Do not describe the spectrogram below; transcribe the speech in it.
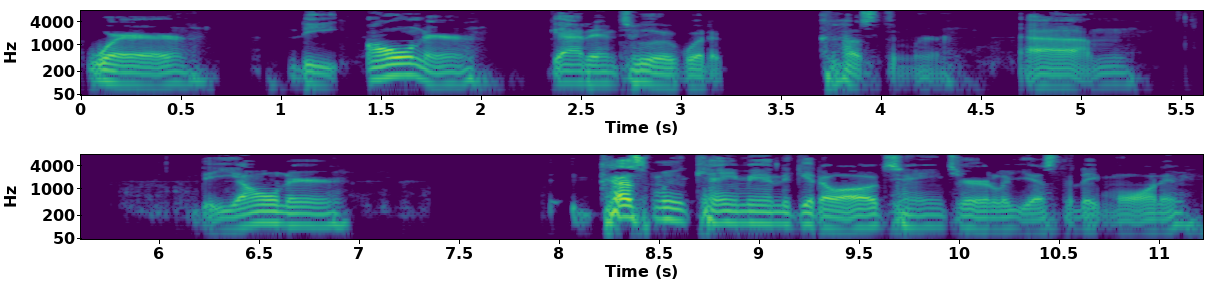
where the owner got into it with a customer. Um, the owner, customer came in to get an oil change early yesterday morning.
